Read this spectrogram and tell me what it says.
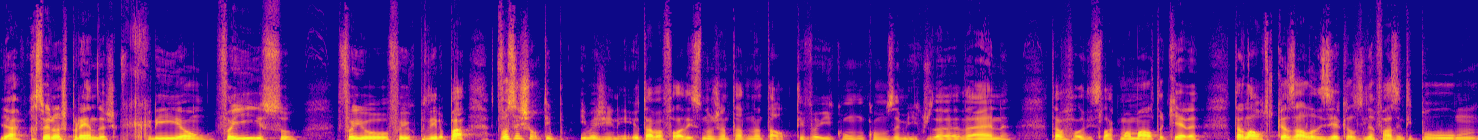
yeah, receberam as prendas que queriam, foi isso, foi o, foi o que pediram. Pá, vocês são tipo, imaginem, eu estava a falar disso num jantar de Natal que tive aí com, com uns amigos da, da Ana, estava a falar disso lá com uma malta que era, está lá outro casal a dizer que eles ainda fazem tipo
